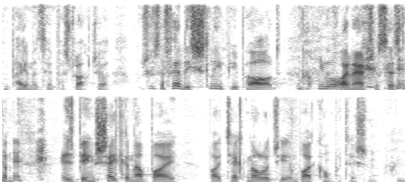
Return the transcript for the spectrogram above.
and payments infrastructure, which was a fairly sleepy part Not of the financial system, is being shaken up by, by technology and by competition. Mhm.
